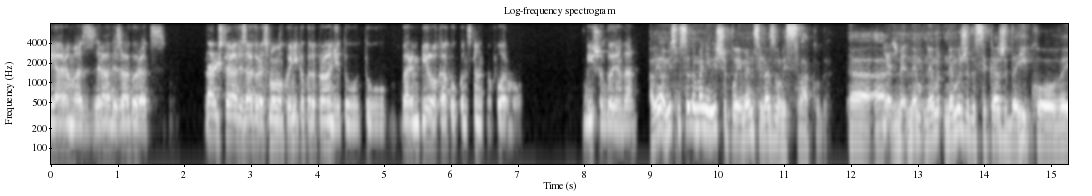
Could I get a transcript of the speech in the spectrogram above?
Jaramaz, Rade Zagorac, naročito Rade Zagorac, momo koji nikako da pronađe tu, tu barem bilo kakvu konstantnu formu više od godinu dana. Ali evo, mi smo sada manje više po imenci nazvali svakoga. A, a, ne, ne, ne, ne može da se kaže da Iko ovaj,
